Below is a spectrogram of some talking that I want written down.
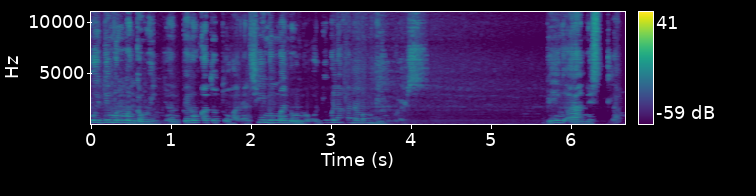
pwede mo naman gawin yan. Pero ang katotohanan, sinong manunood, wala ka namang viewers. being honest lang,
